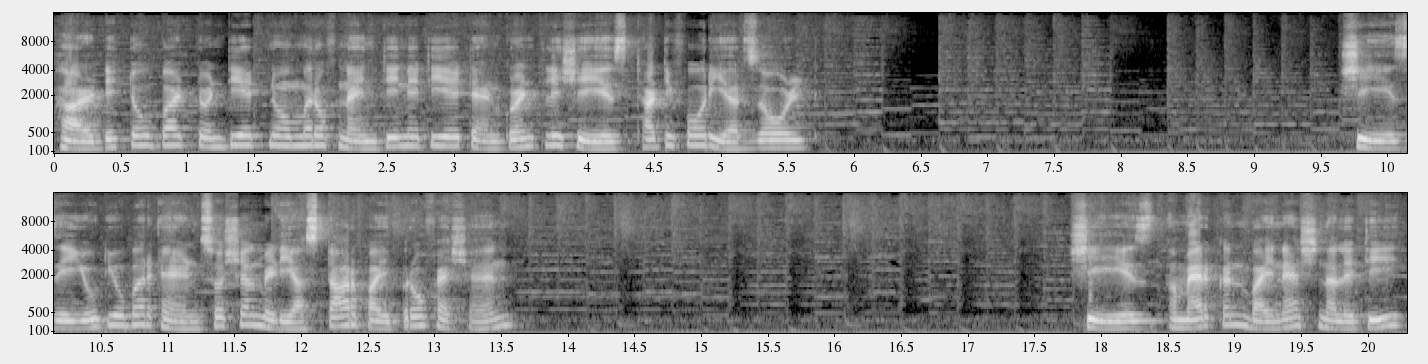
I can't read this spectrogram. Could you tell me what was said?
Her date of birth 28 November of 1988 and currently she is 34 years old. She is a YouTuber and social media star by profession. She is American by nationality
